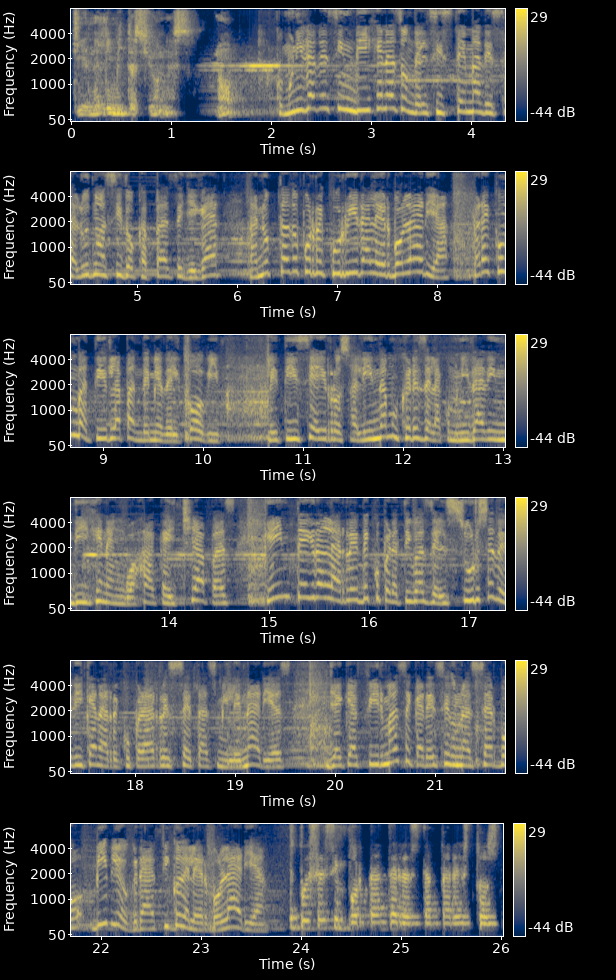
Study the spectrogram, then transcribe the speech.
tiene limitaciones, ¿no? Comunidades indígenas donde el sistema de salud no ha sido capaz de llegar han optado por recurrir a la herbolaria para combatir la pandemia del COVID. Leticia y Rosalinda, mujeres de la comunidad indígena en Oaxaca y Chiapas, que integran la red de cooperativas del sur, se dedican a recuperar recetas milenarias, ya que afirma se carece de un acervo bibliográfico de la herbolaria. Pues es importante rescatar estos,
